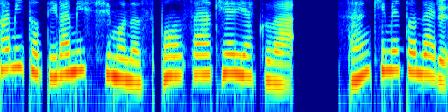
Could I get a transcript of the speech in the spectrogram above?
神とティラミッシモのスポンサー契約は3期目となる。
